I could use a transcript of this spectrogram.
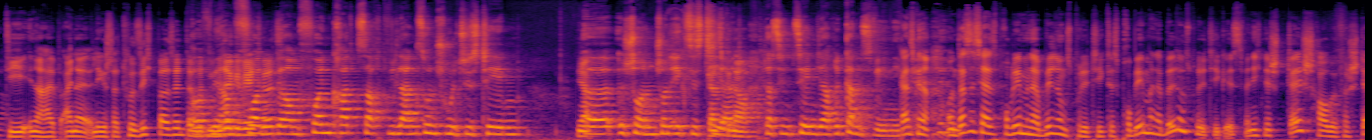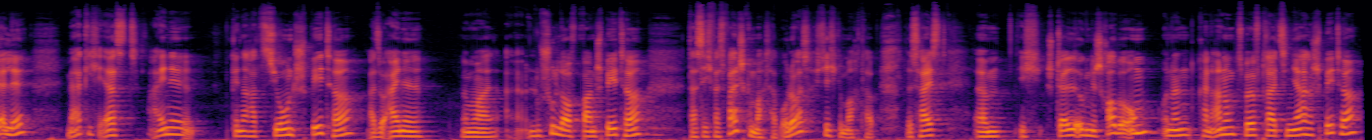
ja. die innerhalb einer Legislatur sichtbar sind, damit wiedergewählt vor, wird. Wir haben vorhin gerade gesagt, wie lange so ein Schulsystem ja. äh, schon, schon existiert. Ganz genau. Das sind zehn Jahre ganz wenig. Ganz genau. Und das ist ja das Problem in der Bildungspolitik. Das Problem in der Bildungspolitik ist, wenn ich eine Stellschraube verstelle, merke ich erst eine Generation später, also eine wenn man mal, Schullaufbahn später, dass ich was falsch gemacht habe oder was richtig gemacht habe. Das heißt, ähm, ich stelle irgendeine Schraube um und dann, keine Ahnung, 12, 13 Jahre später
